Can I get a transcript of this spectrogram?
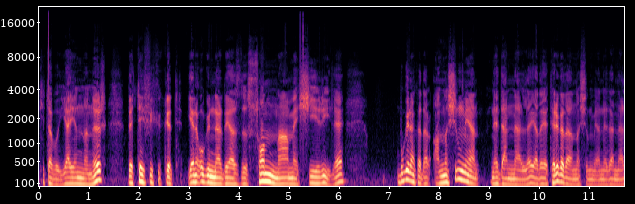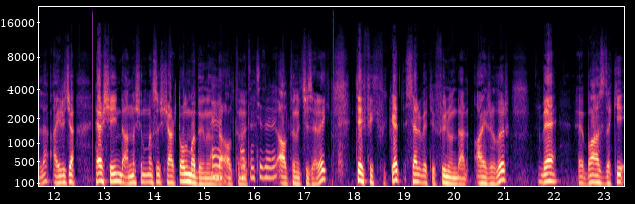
kitabı yayınlanır ve Tevfik Fikret yine o günlerde yazdığı son name şiiriyle bugüne kadar anlaşılmayan nedenlerle ya da yeteri kadar anlaşılmayan nedenlerle ayrıca her şeyin de anlaşılması şart olmadığının evet, da altını altını çizerek. altını çizerek Tevfik Fikret Serveti Fünun'dan ayrılır ve e, Boğaz'daki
